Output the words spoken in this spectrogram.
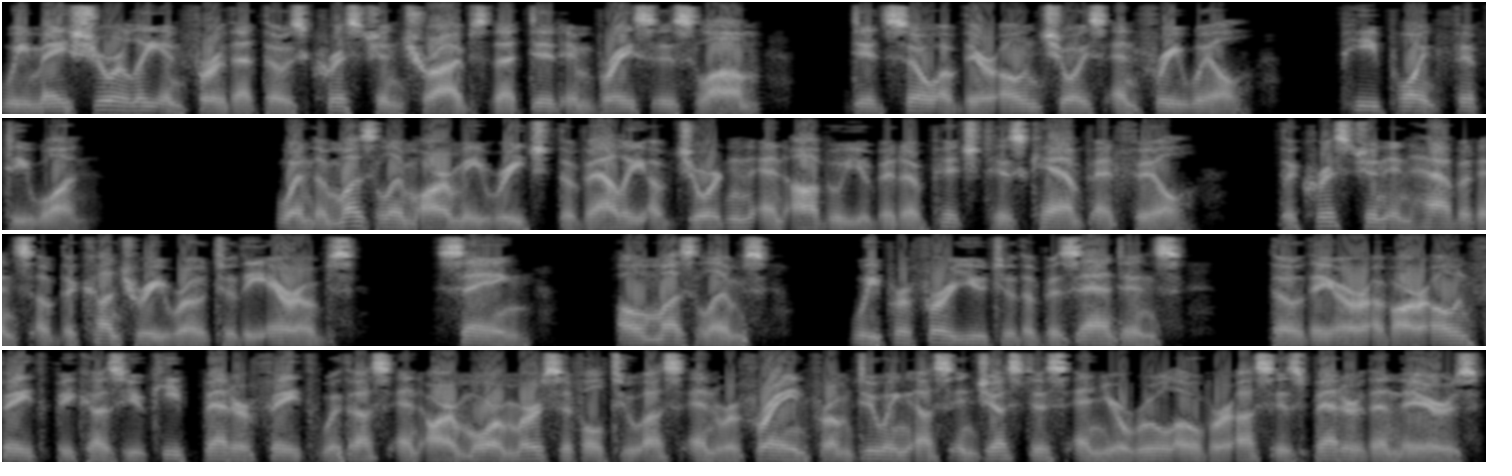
we may surely infer that those Christian tribes that did embrace Islam, did so of their own choice and free will, p.51. When the Muslim army reached the valley of Jordan and Abu Ubaidah pitched his camp at Fihl, the Christian inhabitants of the country wrote to the Arabs, saying, O Muslims, we prefer you to the Byzantines, though they are of our own faith because you keep better faith with us and are more merciful to us and refrain from doing us injustice and your rule over us is better than theirs,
